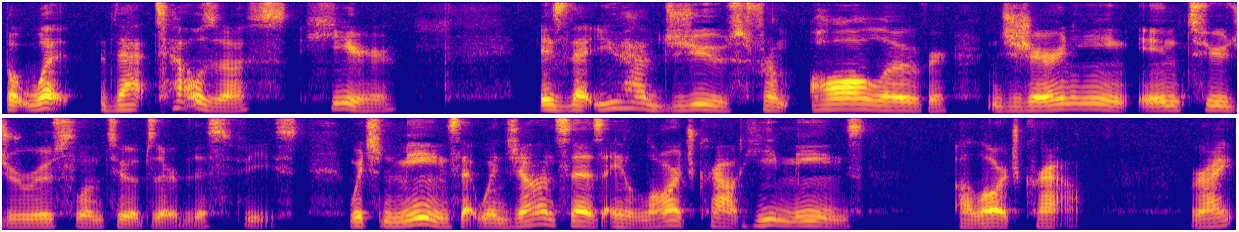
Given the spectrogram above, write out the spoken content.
But what that tells us here is that you have Jews from all over journeying into Jerusalem to observe this feast, which means that when John says a large crowd, he means a large crowd, right?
